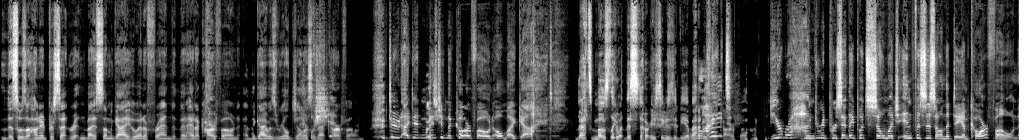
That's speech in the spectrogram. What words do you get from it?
This was 100% written by some guy who had a friend that had a car phone, and the guy was real jealous oh, of that shit. car phone. Dude, I didn't Which, mention the car phone. Oh my God. That's mostly what this story seems to be about right? is the car phone. You're a hundred percent. They put so much emphasis on the damn car phone.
